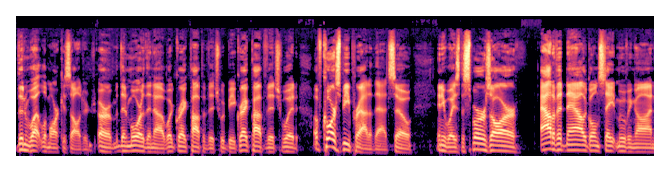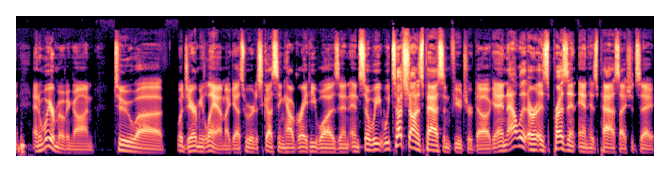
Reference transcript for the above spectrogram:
than what Lamarcus Aldridge, or than more than uh, what Gregg Popovich would be. Gregg Popovich would, of course, be proud of that. So, anyways, the Spurs are out of it now. Golden State moving on, and we're moving on to uh, well Jeremy Lamb. I guess we were discussing how great he was, and and so we we touched on his past and future, Doug, and now or his present and his past, I should say.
